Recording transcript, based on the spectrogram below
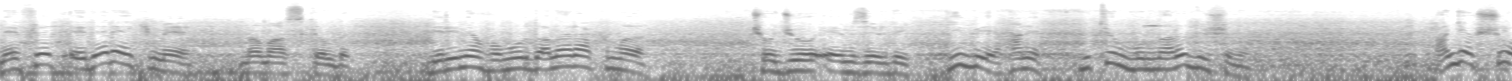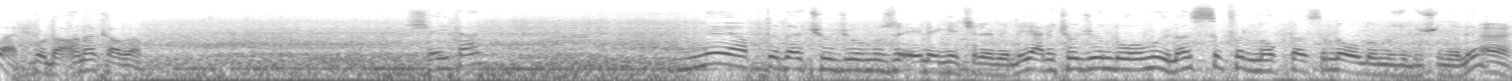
Nefret ederek mi namaz kıldık? Birine homurdanarak mı çocuğu emzirdik gibi hani bütün bunları düşünün. Ancak şu var burada ana kavram. Şeytan ne yaptı da çocuğumuzu ele geçirebildi? Yani çocuğun doğumuyla sıfır noktasında olduğumuzu düşünelim. Evet.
